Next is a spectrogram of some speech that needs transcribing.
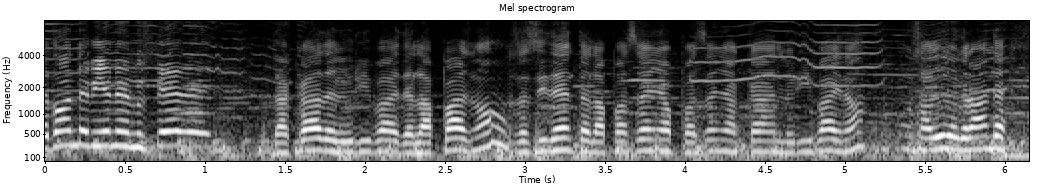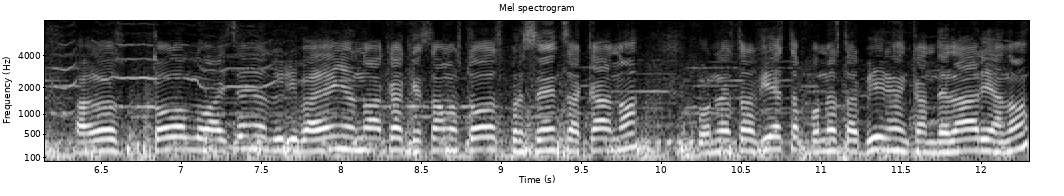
¿De dónde vienen ustedes? de acá del Uribay, de La Paz, ¿no? Residente de La Paseña, paseño acá en Uribay, ¿no? Un saludo grande a todos los aiseños uribaeños, ¿no? Acá que estamos todos presentes acá, ¿no? Por nuestra fiesta, por nuestra Virgen Candelaria, ¿no?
